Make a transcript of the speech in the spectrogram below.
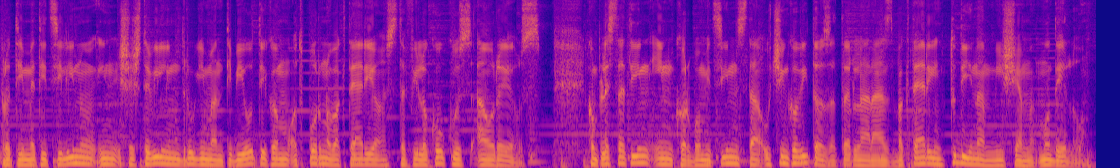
proti meticilinu in še številnim drugim antibiotikom odporno bakterijo Staphylococcus aureus. Komplestatin in korbomicin sta učinkovito zatrla rast bakterij tudi na mišjem modelu.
